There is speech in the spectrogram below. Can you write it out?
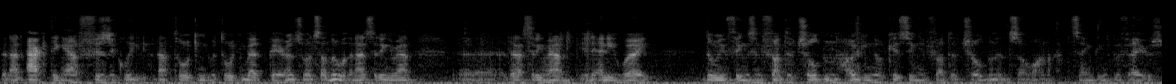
they're not acting out physically. Not talking. We're talking about parents. It's tsanua. They're not sitting around. Uh, they're not sitting around in any way doing things in front of children, hugging or kissing in front of children, and so on, saying things befeirs.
